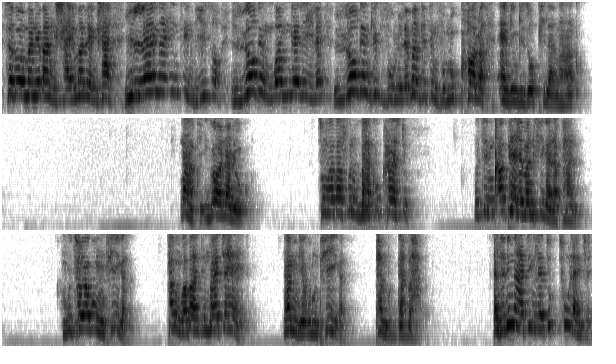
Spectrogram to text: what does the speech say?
sebeyomane bangishaya ema bengishaya yilena insindiso iloko engikwamukelile iloko engikuvumile uma ngithi ngivuma ukukholwa and ngizophila ngakho. Nakho ikona lokhu. Thuma abafundi bakhe uKristu. Uthi niqaphele manifika lapha ukuthi oyokungiphika phambi kwabantu nibatshele nami ngiyekumphika phambi kukaBaba. And ningathi ngilethe ukuthula nje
